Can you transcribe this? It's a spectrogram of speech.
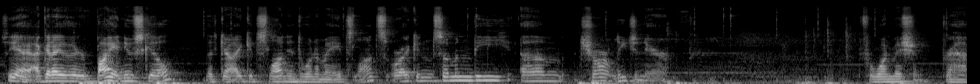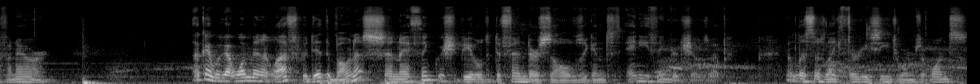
So yeah, I could either buy a new skill that I could slot into one of my 8 slots, or I can summon the um, Char Legionnaire for one mission, for half an hour. Okay, we got one minute left. We did the bonus, and I think we should be able to defend ourselves against anything that shows up. Unless there's like 30 siege worms at once.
